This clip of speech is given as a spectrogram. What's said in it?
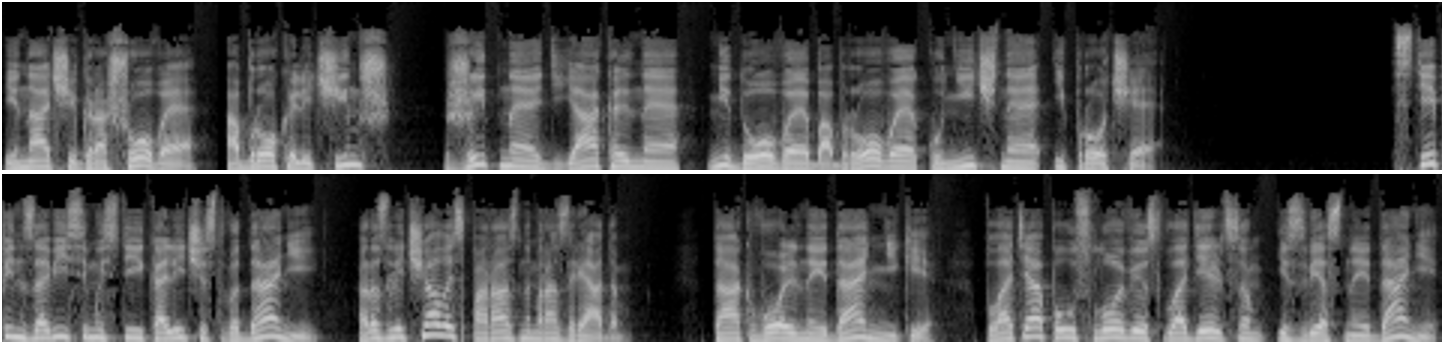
Иначе грошовая, оброк или чинш, житная, дьякольная, медовая, бобровая, куничная и прочее. Степень зависимости и количество даний различалась по разным разрядам. Так вольные данники, платя по условию с владельцем известные дани,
